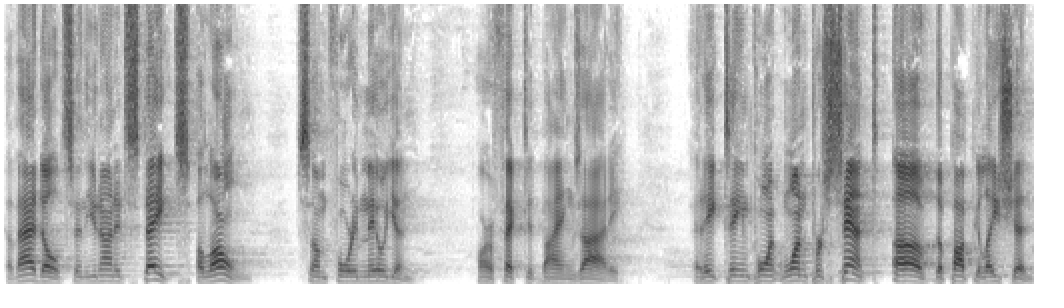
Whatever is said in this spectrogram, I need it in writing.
of adults in the United States alone, some 40 million are affected by anxiety at 18.1% of the population.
